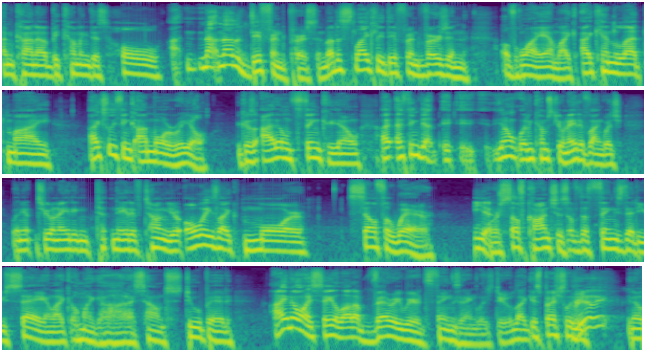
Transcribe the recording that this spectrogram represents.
I'm kind of becoming this whole uh, not not a different person, but a slightly different version of who I am. Like I can let my I actually think I'm more real because I don't think you know I, I think that it, it- you know when it comes to your native language when you to your native t- native tongue you're always like more self aware Yes. or self conscious of the things that you say and like, oh my God, I sound stupid. I know I say a lot of very weird things in English, dude. Like, especially, Really? you know,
